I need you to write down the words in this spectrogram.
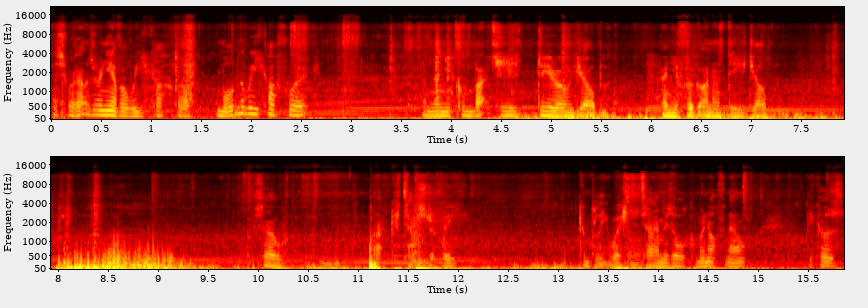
That's what happens when you have a week off, or more than a week off work, and then you come back to do your own job, and you've forgotten how to do your job. So that catastrophe, complete waste of time, is all coming off now, because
